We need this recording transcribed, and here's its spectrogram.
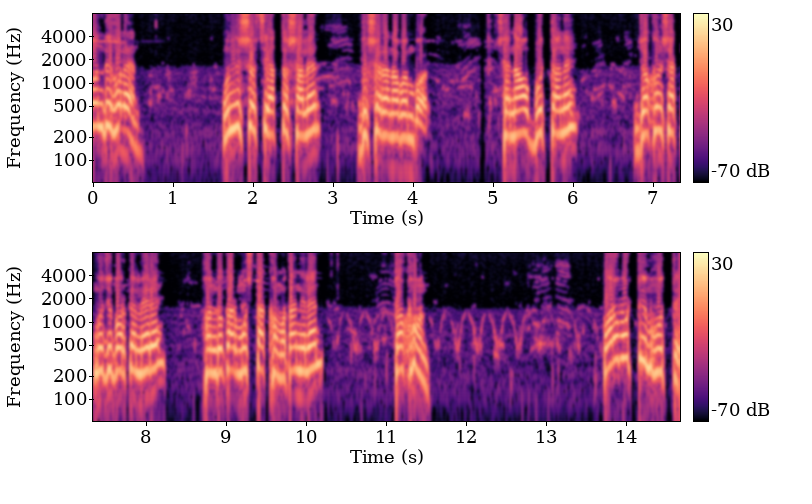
বন্দী হলেন উনিশশো ছিয়াত্তর সালের দোসরা নভেম্বর। সেনা অভ্যুত্থানে যখন শেখ মুজিবরকে মেরে খন্দকার মুস্তাক ক্ষমতা নিলেন, তখন পরবর্তী মুহূর্তে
